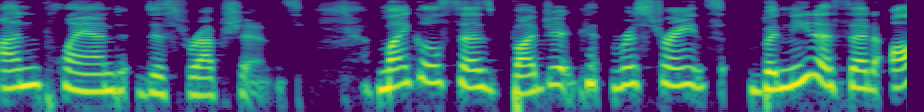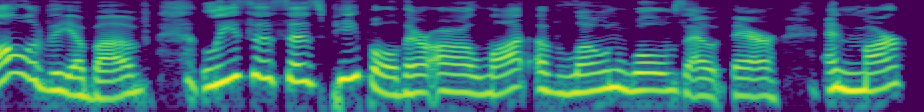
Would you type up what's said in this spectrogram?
unplanned disruptions. Michael says budget restraints. Benita said all of the above. Lisa says people. There are a lot of lone wolves out there. And Mark,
